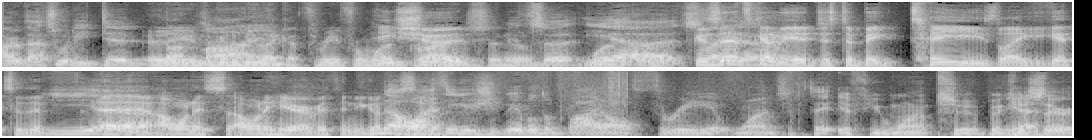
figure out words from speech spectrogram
or that's what he did. and on is it going to be like a three for one He should. price? And It's a a yeah. because like that's going to be a, just a big tease. Like you get to the Yeah. Uh, I want to I want to hear everything you got to No, say. I think you should be able to buy all three at once if they if you want to because Yeah.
